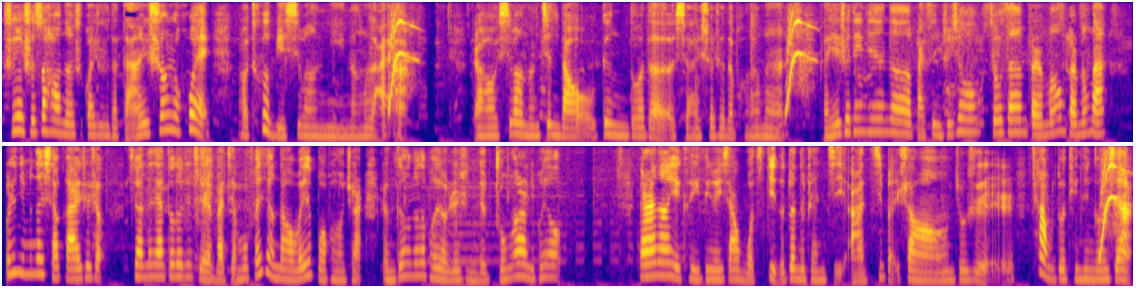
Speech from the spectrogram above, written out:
十月十四号呢是怪叔叔的感恩生日会，然后特别希望你能来啊。然后希望能见到更多的喜欢瘦瘦的朋友们。感谢收听今天的百思女神秀，周三本儿萌本儿萌版，我是你们的小可爱瘦瘦，希望大家多多支持，把节目分享到微博朋友圈，让更多的朋友认识你的中二女朋友。当然呢，也可以订阅一下我自己的段子专辑啊，基本上就是差不多天天更新啊，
